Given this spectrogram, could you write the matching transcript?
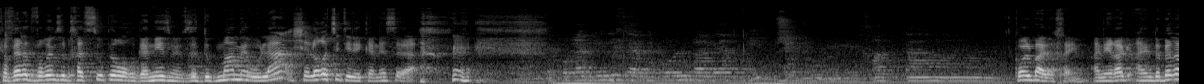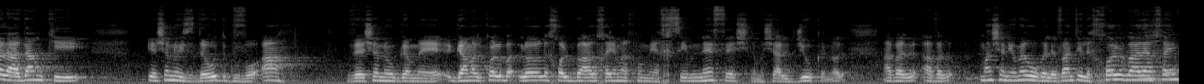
כוורת דבורים זה בכלל סופר אורגניזמים, זו דוגמה מעולה שלא רציתי להיכנס אליה. כל בעלי חיים. אני, רק, אני מדבר על האדם כי יש לנו הזדהות גבוהה ויש לנו גם, אה, גם על כל, לא לכל בעל חיים אנחנו מייחסים נפש, למשל ג'וק, אני לא יודע, אבל, אבל מה שאני אומר הוא רלוונטי לכל בעלי החיים.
